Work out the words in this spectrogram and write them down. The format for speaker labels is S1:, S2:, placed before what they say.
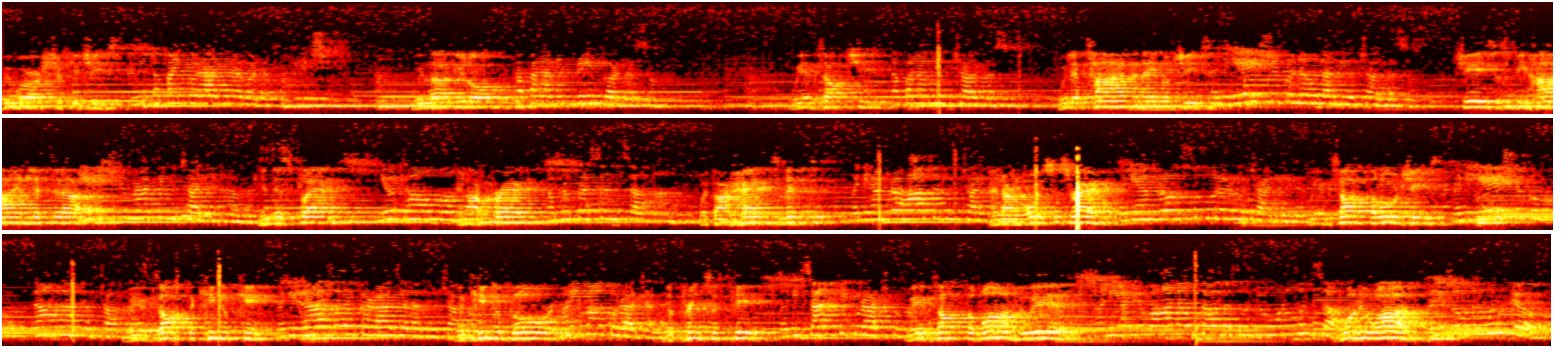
S1: We worship you, Jesus. We love you, Lord. We exalt you. We lift high the name of Jesus. Jesus, be high and lifted up in this place, in our prayers, with our hands lifted and our voices raised exalt the Lord Jesus. We exalt the King of Kings, the King of Glory, the Prince of Peace. We exalt the one who is, the one who was,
